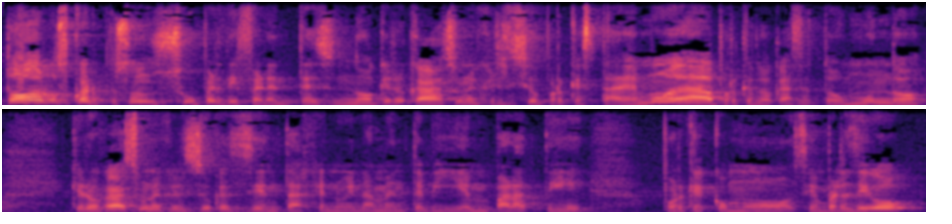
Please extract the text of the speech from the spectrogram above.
todos los cuerpos son súper diferentes. No quiero que hagas un ejercicio porque está de moda, porque es lo que hace todo el mundo. Quiero que hagas un ejercicio que se sienta genuinamente bien para ti, porque como siempre les digo,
